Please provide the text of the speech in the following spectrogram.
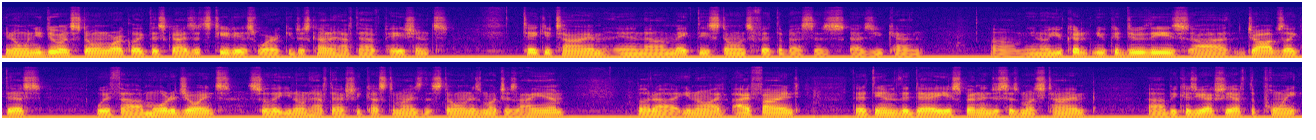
you know, when you're doing stone work like this, guys, it's tedious work. You just kind of have to have patience take your time and um, make these stones fit the best as as you can. Um, you know, you could you could do these uh, jobs like this with uh, mortar joints so that you don't have to actually customize the stone as much as I am. But uh, you know, I I find that at the end of the day, you're spending just as much time uh, because you actually have to point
